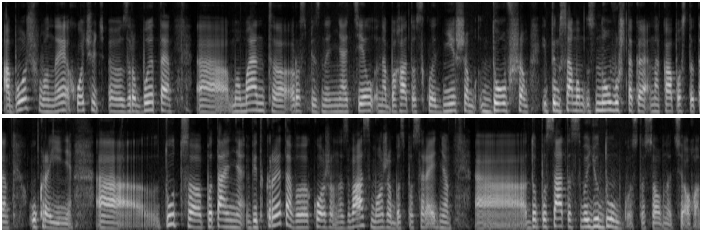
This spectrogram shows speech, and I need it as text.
або ж вони хочуть е, зробити е, момент розпізнання тіл набагато складнішим, довшим і тим самим знову ж таки накапостити Україні. Тут питання відкрите. Ви кожен із вас може безпосередньо дописати свою думку стосовно цього.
